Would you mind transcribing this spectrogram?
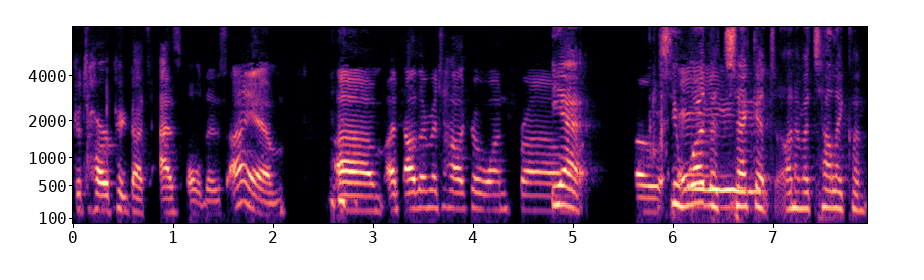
guitar pick that's as old as i am um another metallica one from yeah. She wore the 08. jacket on a Metallica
